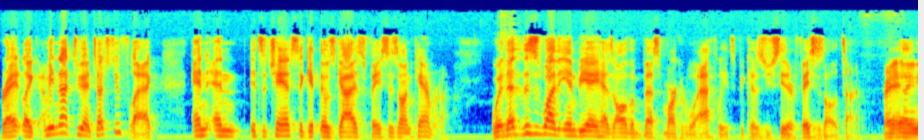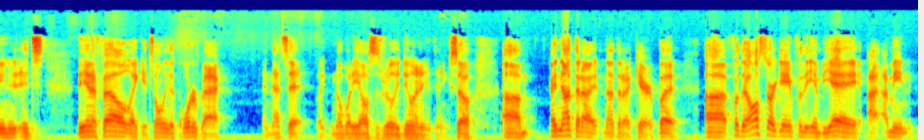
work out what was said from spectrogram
right? Like, I mean, not two hand touch, two flag, and and it's a chance to get those guys' faces on camera. Well, that, this is why the NBA has all the best marketable athletes because you see their faces all the time, right? I mean, it's the NFL. Like, it's only the quarterback, and that's it. Like, nobody else is really doing anything. So, um, and not that I not that I care, but uh, for the All Star game for the NBA, I, I mean,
